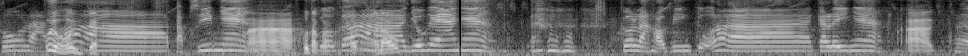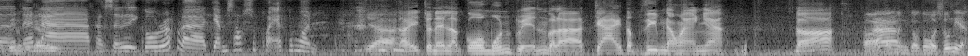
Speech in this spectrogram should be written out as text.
cô là Ui ôi, có đẹp. à, tập gym nha À, cô tập cô ở, có ở, ở đâu à, yoga nha cô là hội viên của à, Kali nha à Ờ, nên là thật sự thì cô rất là chăm sóc sức khỏe của mình dạ đấy cho nên là cô muốn tuyển gọi là trai tập gym đàng hoàng nha. Đó. rồi À. các mình có câu hỏi xuống đi ạ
